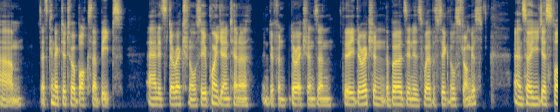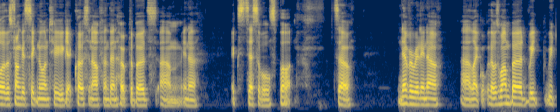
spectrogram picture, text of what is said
um, that's connected to a box that beeps, and it's directional. So you point your antenna in different directions, and the direction the bird's in is where the signal's strongest. And so you just follow the strongest signal until you get close enough, and then hope the bird's um, in a accessible spot. So never really know. Uh, like there was one bird we we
